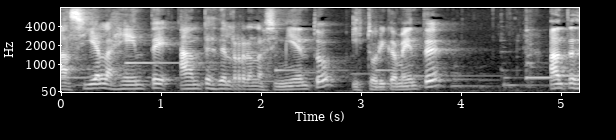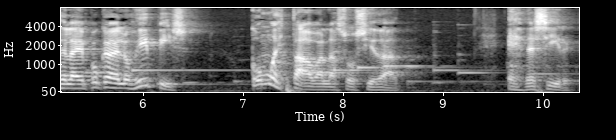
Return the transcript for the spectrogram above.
hacía la gente antes del Renacimiento, históricamente? Antes de la época de los hippies. ¿Cómo estaba la sociedad? Es decir,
